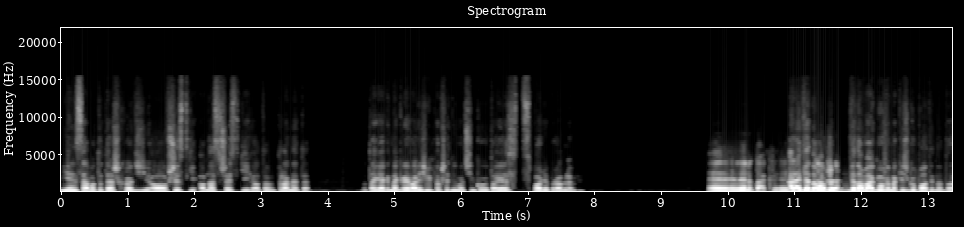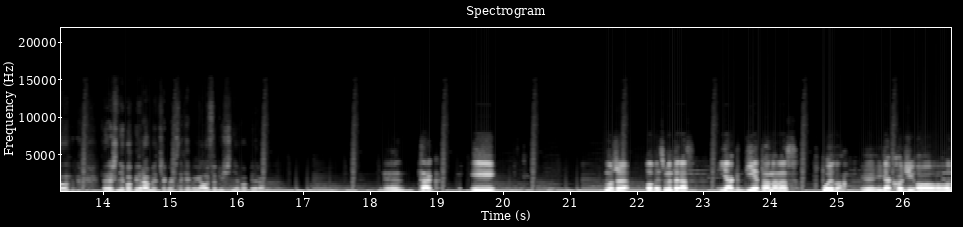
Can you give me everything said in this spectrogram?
mięsa, bo to też chodzi o wszystkich, o nas wszystkich, o tą planetę. Bo tak jak nagrywaliśmy w poprzednim odcinku, to jest spory problem. E, no tak. e, Ale wiadomo, Dobrze. że, wiadomo, jak mówią jakieś głupoty, no to też nie popieramy czegoś takiego. Ja osobiście nie popieram. E, Tak. I może powiedzmy teraz, jak dieta na nas wpływa, jak chodzi o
